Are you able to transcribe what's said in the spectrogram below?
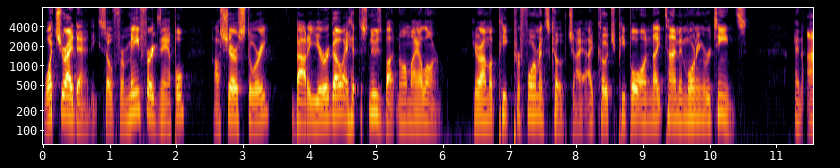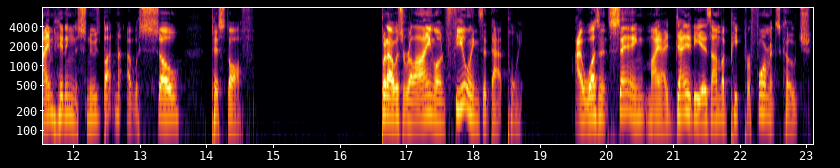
What's your identity? So, for me, for example, I'll share a story. About a year ago, I hit the snooze button on my alarm. Here, I'm a peak performance coach. I, I coach people on nighttime and morning routines and I'm hitting the snooze button, I was so pissed off. But I was relying on feelings at that point. I wasn't saying my identity is I'm a peak performance coach.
